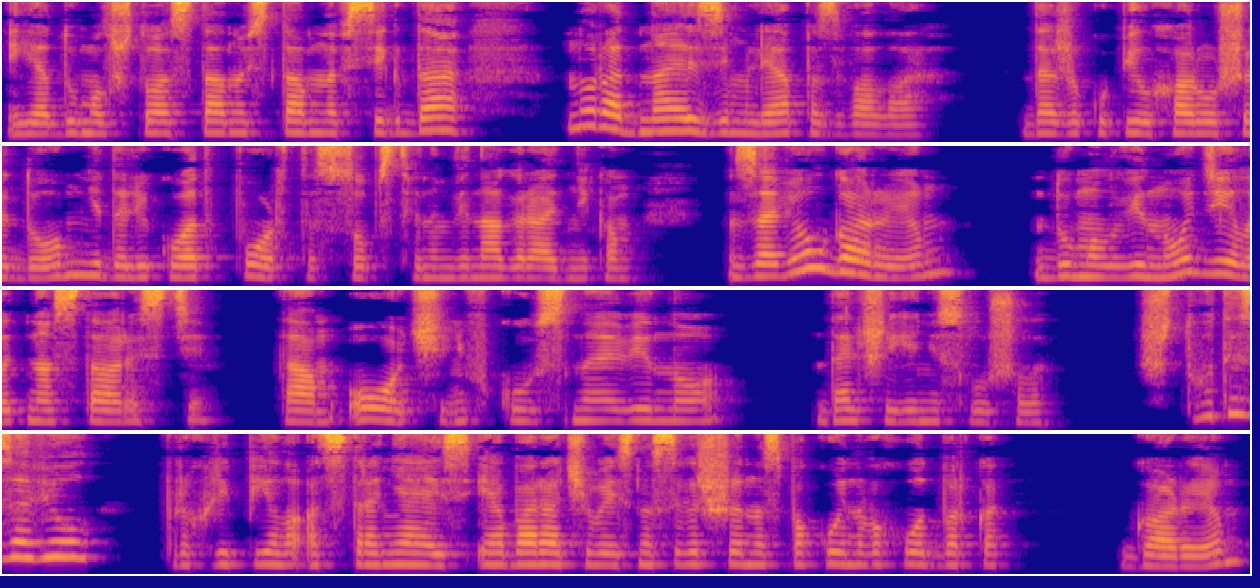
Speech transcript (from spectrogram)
Я думал, что останусь там навсегда, но родная земля позвала. Даже купил хороший дом недалеко от порта с собственным виноградником. Завел гарем, думал вино делать на старости. Там очень вкусное вино. Дальше я не слушала. «Что ты завел?» – прохрипела, отстраняясь и оборачиваясь на совершенно спокойного Ходборка. «Гарем?»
